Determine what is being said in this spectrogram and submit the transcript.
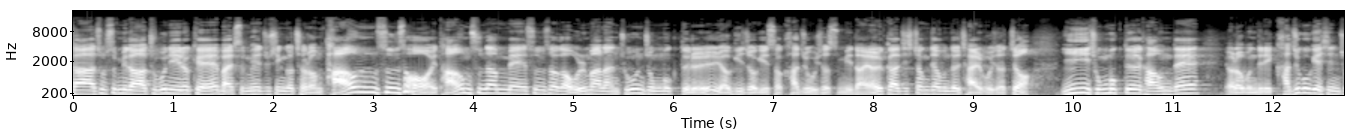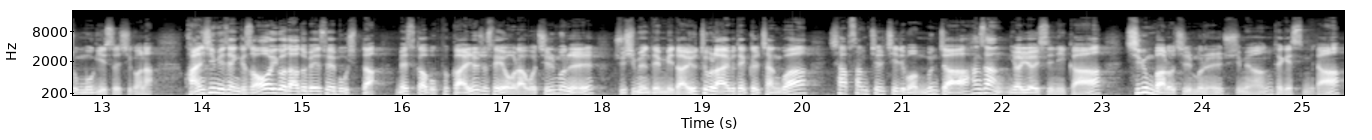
자, 좋습니다. 두 분이 이렇게 말씀해 주신 것처럼 다음 순서, 다음 순환매 순서가 올 만한 좋은 종목들을 여기저기서 가져오셨습니다. 10가지 시청자분들 잘 보셨죠? 이 종목들 가운데 여러분들이 가지고 계신 종목이 있으시거나 관심이 생겨서 어, 이거 나도 매수해보고 싶다. 매수가 목표가 알려주세요. 라고 질문을 주시면 됩니다. 유튜브 라이브 댓글창과 샵 3772번 문자 항상 열려 있으니까 지금 바로 질문을 주시면 되겠습니다.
